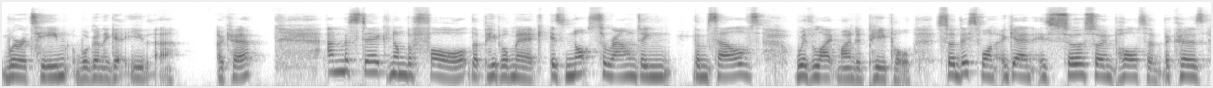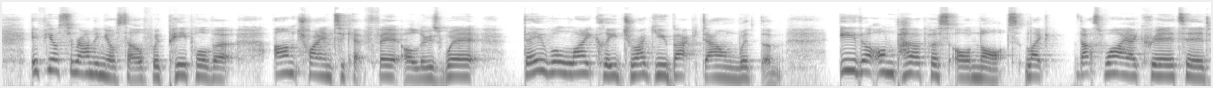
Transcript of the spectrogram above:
we're a team. We're going to get you there Okay. And mistake number four that people make is not surrounding themselves with like minded people. So, this one again is so, so important because if you're surrounding yourself with people that aren't trying to get fit or lose weight, they will likely drag you back down with them, either on purpose or not. Like, that's why I created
